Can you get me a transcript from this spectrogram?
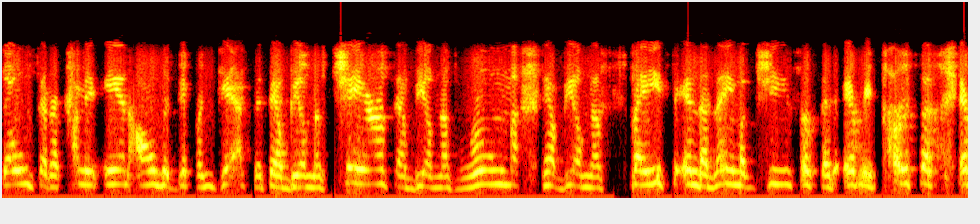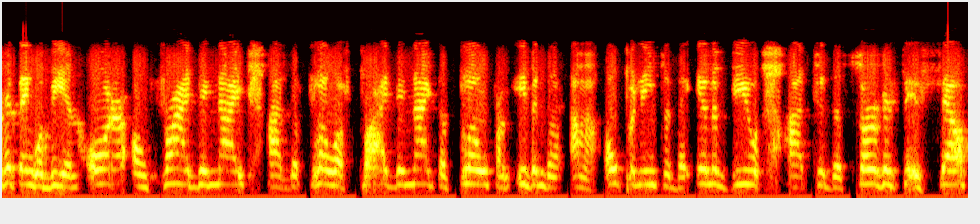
those that are coming in, all the different guests, that there'll be enough chairs, there'll be enough room, there'll be enough space in the name of Jesus, that every person, everything will be in order on Friday night. Uh, the flow of Friday night, the flow from even the uh, opening to the interview uh, to the service itself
